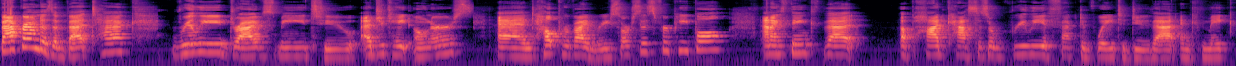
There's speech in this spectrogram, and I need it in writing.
background as a vet tech really drives me to educate owners and help provide resources for people. And I think that a podcast is a really effective way to do that and can make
